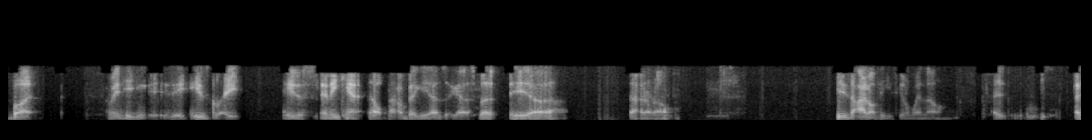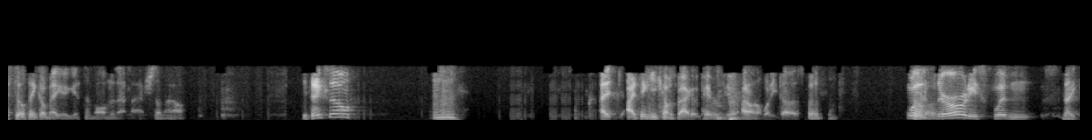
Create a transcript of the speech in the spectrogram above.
But I mean, he, he he's great. He just and he can't help how big he is, I guess. But he, uh I don't know. He's. I don't think he's gonna win though. I, I still think Omega gets involved in that match somehow. You think so? hmm I I think he comes back at the pay per view. I don't know what he does, but Well, they're already splitting, like,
